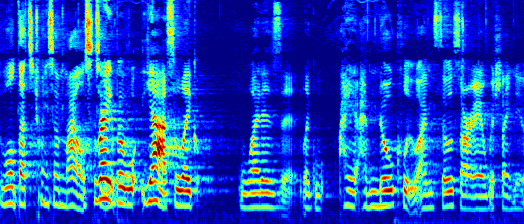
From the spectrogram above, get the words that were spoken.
Well, that's 27 miles. Too. right. But yeah, so like, what is it? Like I have no clue. I'm so sorry. I wish I knew.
